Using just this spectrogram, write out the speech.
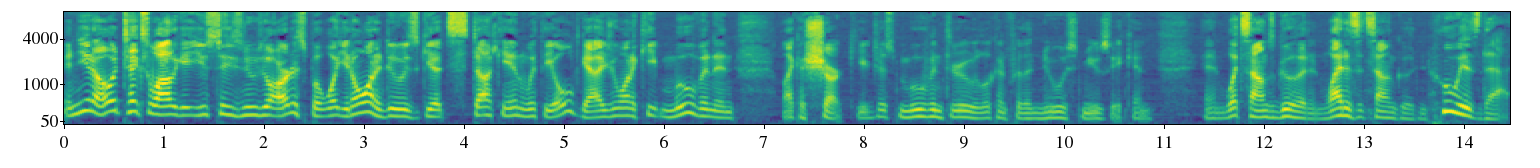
and you know, it takes a while to get used to these new artists, but what you don't want to do is get stuck in with the old guys. You want to keep moving and like a shark, you're just moving through looking for the newest music and and what sounds good and why does it sound good and who is that?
